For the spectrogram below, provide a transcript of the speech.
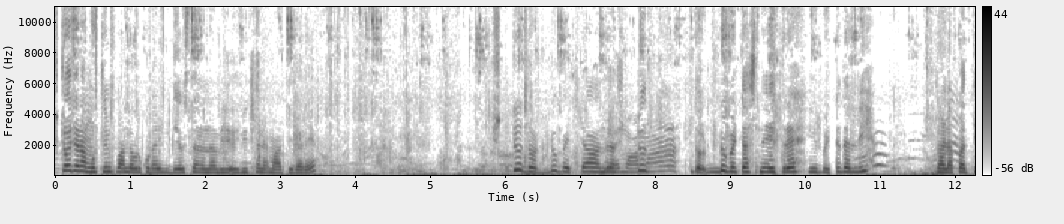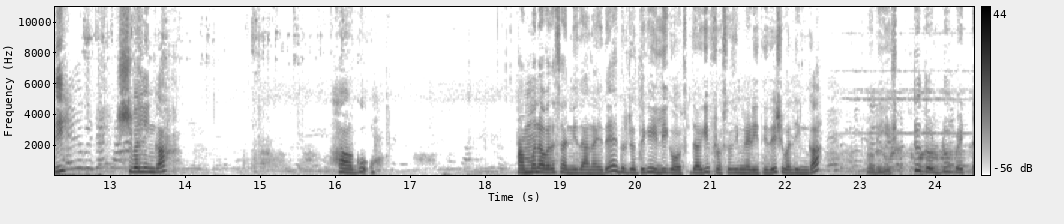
ಎಷ್ಟೋ ಜನ ಮುಸ್ಲಿಮ್ಸ್ ಬಾಂಧವರು ಕೂಡ ಇಲ್ಲಿ ದೇವಸ್ಥಾನನ ವೀಕ್ಷಣೆ ಮಾಡ್ತಿದ್ದಾರೆ. ಇಷ್ಟು ದೊಡ್ಡ ಬೆಟ್ಟ ಅಂದ್ರೆ ಅಷ್ಟು ದೊಡ್ಡ ಬೆಟ್ಟ ಸ್ನೇಹಿತರೆ, ಈ ಬೆಟ್ಟದಲ್ಲಿ ಗಣಪತಿ, ಶಿವಲಿಂಗ. ಹಾಗೂ ಅಮ್ಮನವರ ಸನ್ನಿಧಾನ ಇದೆ. ಅದ್ರ ಜೊತೆಗೆ ಇಲ್ಲಿಗೆ ಹೊಸದಾಗಿ ಪ್ರೊಸೆಸಿಂಗ್ ನಡೀತಿದೆ ಶಿವಲಿಂಗ. ನೋಡಿ, ಎಷ್ಟು ದೊಡ್ಡ ಬೆಟ್ಟ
